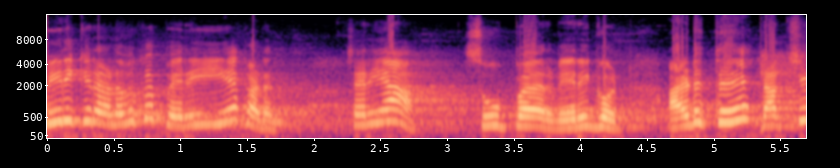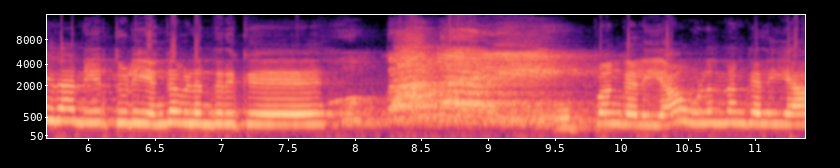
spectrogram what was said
பிரிக்கிற அளவுக்கு பெரிய கடல். சரியா? சூப்பர். வெரி குட் அடுத்து தக்ஷிதா நீர்த்துளி எங்க விழுந்திருக்கு? உப்பங்களியா உளுந்தங்களியா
